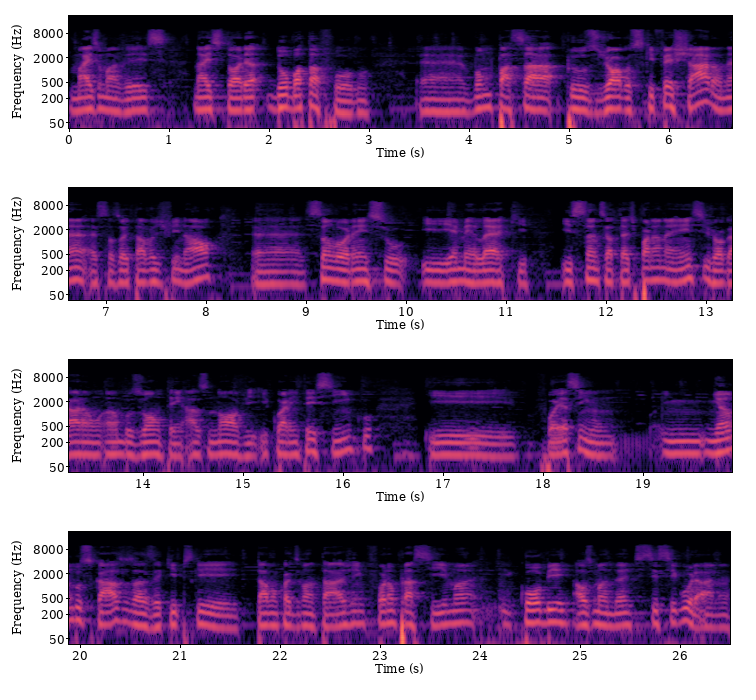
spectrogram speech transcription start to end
Mais uma vez na história do Botafogo. É, vamos passar para os jogos que fecharam né, essas oitavas de final. É, São Lourenço e Emelec e Santos Atlético Paranaense jogaram ambos ontem às 9h45 e foi assim, um, em, em, ambos casos as equipes que estavam com a desvantagem foram para cima e coube aos mandantes se segurar, né?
